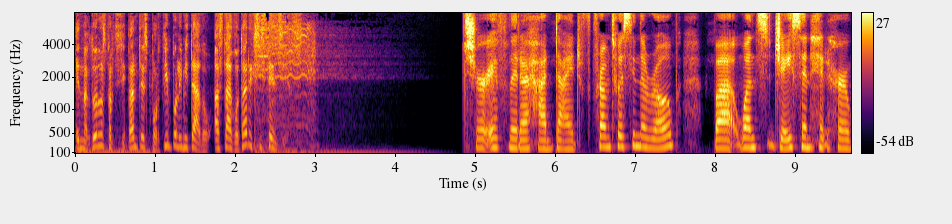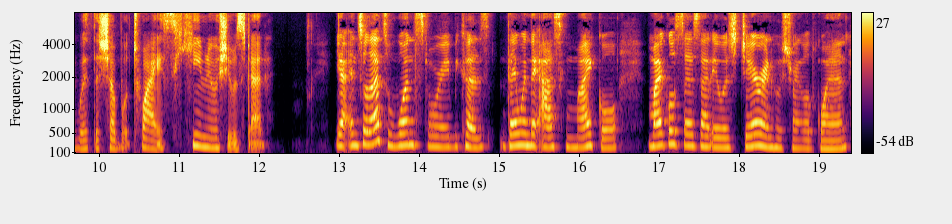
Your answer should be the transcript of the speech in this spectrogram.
En McDonald's participantes por tiempo limitado hasta agotar existencias. sure if Lita had died from twisting the rope, But once Jason hit her with the shovel twice, he knew she was dead. Yeah, and so that's one story because then when they ask Michael, Michael says that it was Jaron who strangled Gwen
